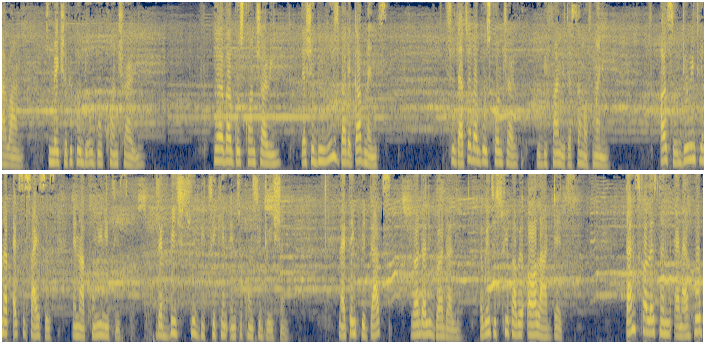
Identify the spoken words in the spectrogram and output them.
around to make sure people don't go contrary. Whoever goes contrary, there should be rules by the government so that whoever goes contrary will be fined with a sum of money. Also, during cleanup exercises in our communities, the beach should be taken into consideration. And I think with that, gradually, gradually, we're going to sweep away all our debts. Thanks for listening, and I hope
